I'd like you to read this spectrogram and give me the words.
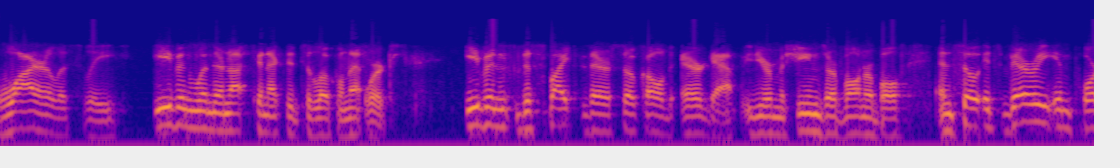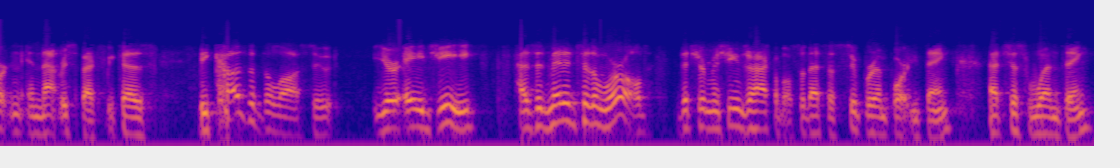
wirelessly, even when they're not connected to local networks. Even despite their so-called air gap, your machines are vulnerable, and so it's very important in that respect because because of the lawsuit, your AG has admitted to the world that your machines are hackable. So that's a super important thing. That's just one thing.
